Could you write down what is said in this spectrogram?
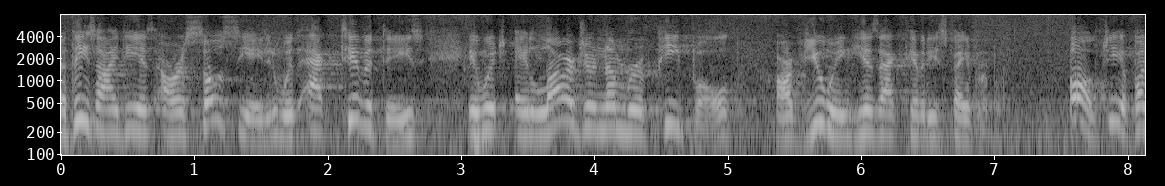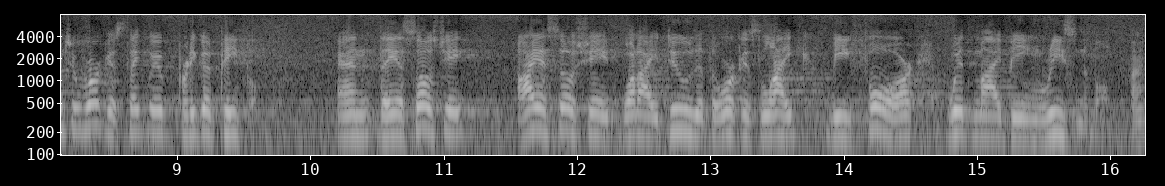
that these ideas are associated with activities in which a larger number of people are viewing his activities favorably. Oh, gee, a bunch of workers think we're pretty good people. And they associate, I associate what I do that the workers like me for with my being reasonable. Right?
